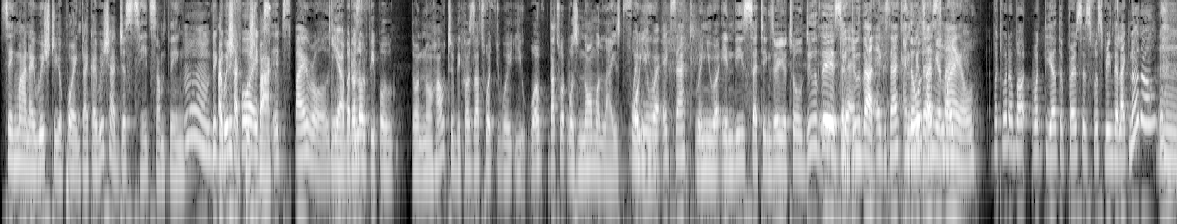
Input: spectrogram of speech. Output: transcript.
saying, "Man, I wish." To your point, like I wish I'd just said something. Mm, I wish I'd pushed it's- back. It spiraled. yeah, but a lot of people don't know how to because that's what you were. You well, that's what was normalized for When you were- exactly. when you were in these settings where you're told do this and do that exactly, and the whole time you're smile. like. But what about what the other person's supposed to bring? They're like, no, no, Mm.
